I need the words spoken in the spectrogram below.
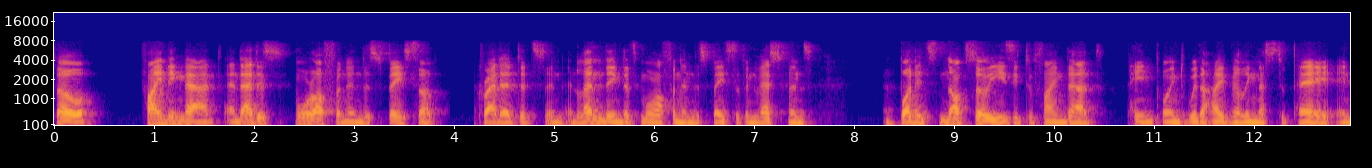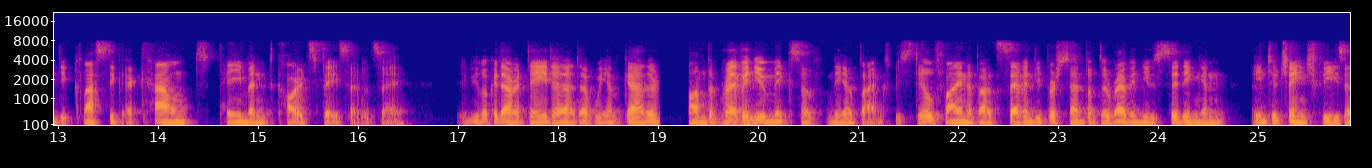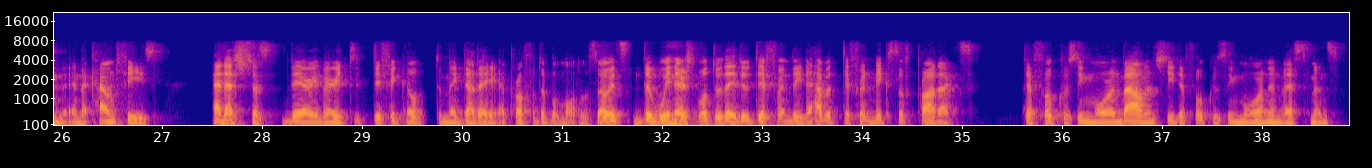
So finding that, and that is more often in the space of credit, it's in, in lending, that's more often in the space of investments. But it's not so easy to find that pain point with a high willingness to pay in the classic account payment card space, I would say if you look at our data that we have gathered on the revenue mix of neobanks, we still find about 70% of the revenue sitting in interchange fees and, and account fees. And that's just very, very t- difficult to make that a, a profitable model. So it's the winners, what do they do differently? They have a different mix of products. They're focusing more on balance sheet, they're focusing more on investments.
